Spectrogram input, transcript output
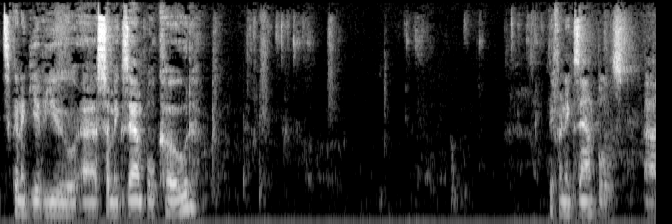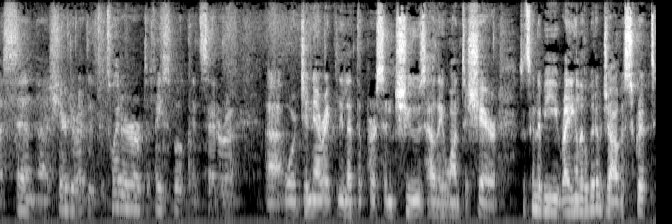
It's going to give you uh, some example code. Different examples. Uh, uh, share directly to Twitter, to Facebook, etc uh, or generically let the person choose how they want to share. So it's going to be writing a little bit of JavaScript,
